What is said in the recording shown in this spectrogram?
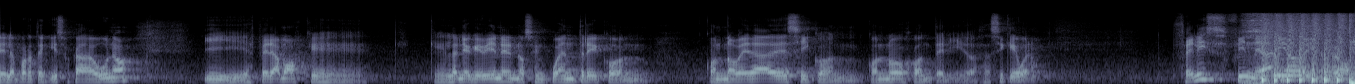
el aporte que hizo cada uno y esperamos que, que el año que viene nos encuentre con, con novedades y con, con nuevos contenidos. Así que bueno, Feliz fin de año y nos vemos.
